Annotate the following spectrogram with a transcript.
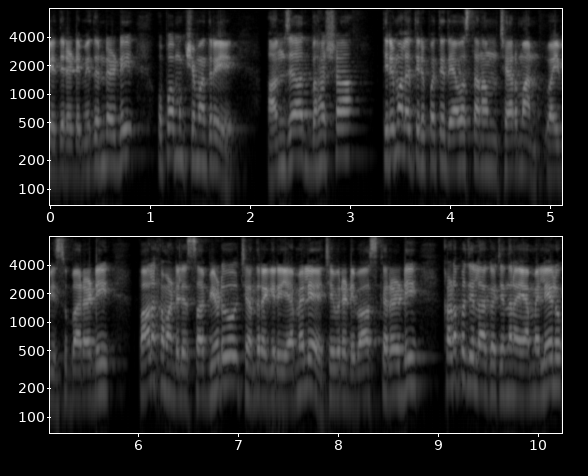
పెద్దిరెడ్డి మిథున్ రెడ్డి ఉప ముఖ్యమంత్రి అంజాద్ భాషా తిరుమల తిరుపతి దేవస్థానం చైర్మన్ వైవి సుబ్బారెడ్డి పాలక మండలి సభ్యుడు చంద్రగిరి ఎమ్మెల్యే చివిరెడ్డి భాస్కర్ రెడ్డి కడప జిల్లాకు చెందిన ఎమ్మెల్యేలు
